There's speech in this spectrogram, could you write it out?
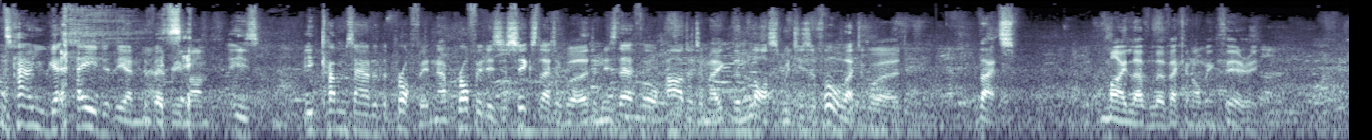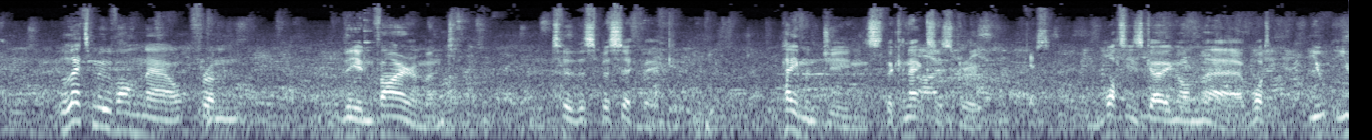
It's how you get paid at the end of every month. Is it comes out of the profit. Now, profit is a six-letter word and is therefore harder to make than loss, which is a four-letter word. That's my level of economic theory. Let's move on now from the environment to the specific. Payment genes, the Conexus group. Yes. What is going on there? What you you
